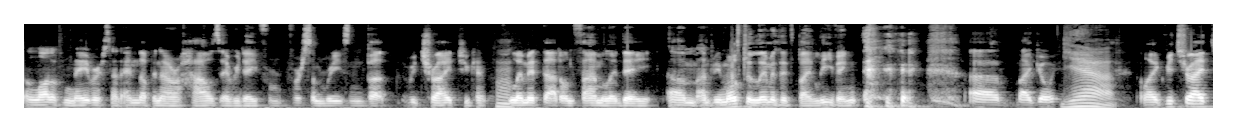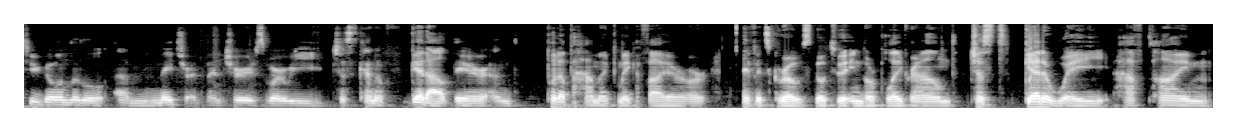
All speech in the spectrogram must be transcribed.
a lot of neighbors that end up in our house every day for, for some reason but we try to kind of limit that on family day um, and we mostly limit it by leaving uh, by going Yeah. Like we try to go on little um, nature adventures where we just kind of get out there and put up a hammock, make a fire, or if it's gross, go to an indoor playground. Just get away, have time.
